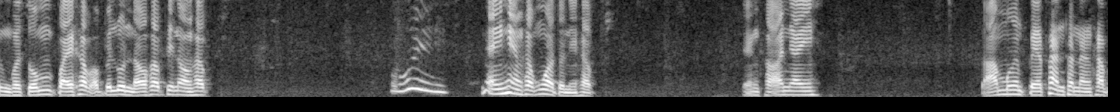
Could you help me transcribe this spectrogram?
พึ่งผสมไปครับเอาไปรุ่นเอาครับ พี่น้องครับโอ้ยใหญ่แห้งครับงวดตัวนี้ครับแข้งขาใหญ่สามหมื่นแปดพันเท่านั้นครับ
